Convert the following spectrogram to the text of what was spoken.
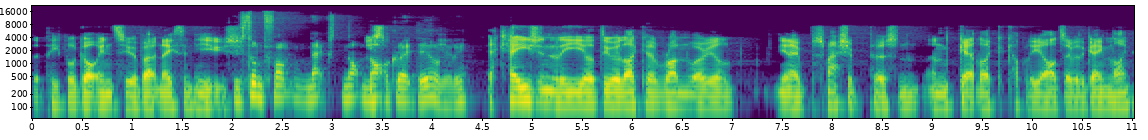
that people got into about Nathan Hughes, He's done fo- next not not a great deal really. occasionally you'll do like a run where you'll you know smash a person and get like a couple of yards over the gain line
